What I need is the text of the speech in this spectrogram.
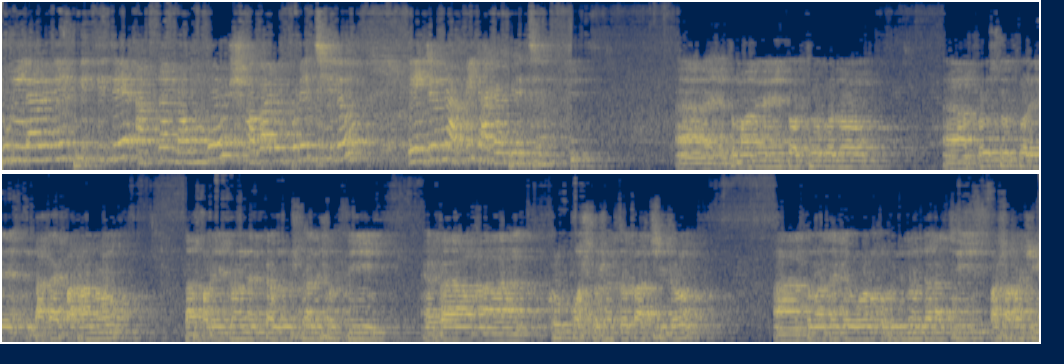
মূল্যায়নের ভিত্তিতে আপনার নম্বর সবার উপরে ছিল। এই জন্য আপনি টাকা পেয়েছেন। তোমাদের এই তথ্যগুলো প্রস্তুত করে ঢাকায় পাঠানো, তারপরে এই ধরনের একটা অনুষ্ঠানে সত্যি একটা খুব কষ্টসাধ্য কাজ ছিল। তোমাদেরকে অভিনন্দন জানাচ্ছি। পাশাপাশি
